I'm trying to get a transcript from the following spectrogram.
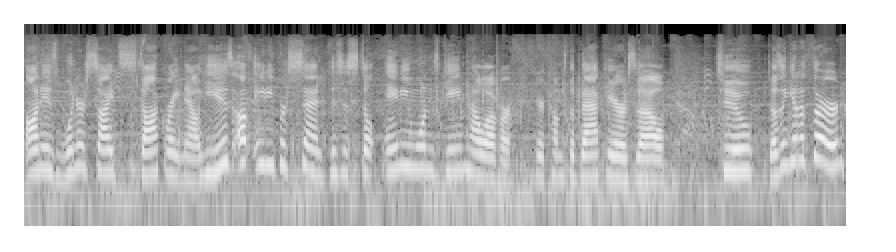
on his winner side stock right now. He is up 80%. This is still anyone's game, however. Here comes the back air, though. Two, doesn't get a third.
